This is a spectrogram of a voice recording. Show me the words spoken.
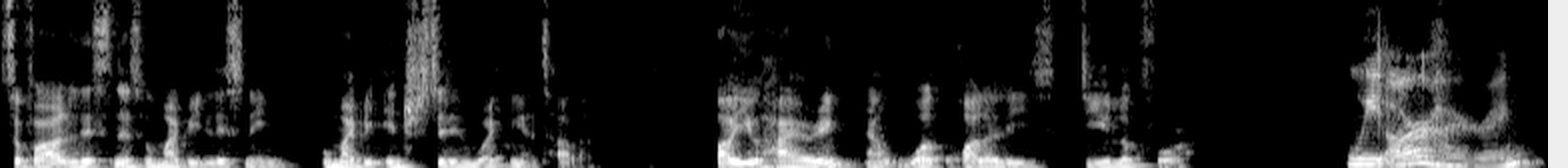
so, for our listeners who might be listening, who might be interested in working at Tala, are you hiring and what qualities do you look for? We are hiring.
